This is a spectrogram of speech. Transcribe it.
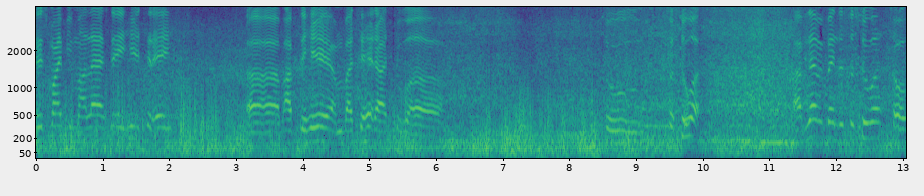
this might be my last day here today. Uh, after here, I'm about to head out to uh, to Sosua. I've never been to Sosua, so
